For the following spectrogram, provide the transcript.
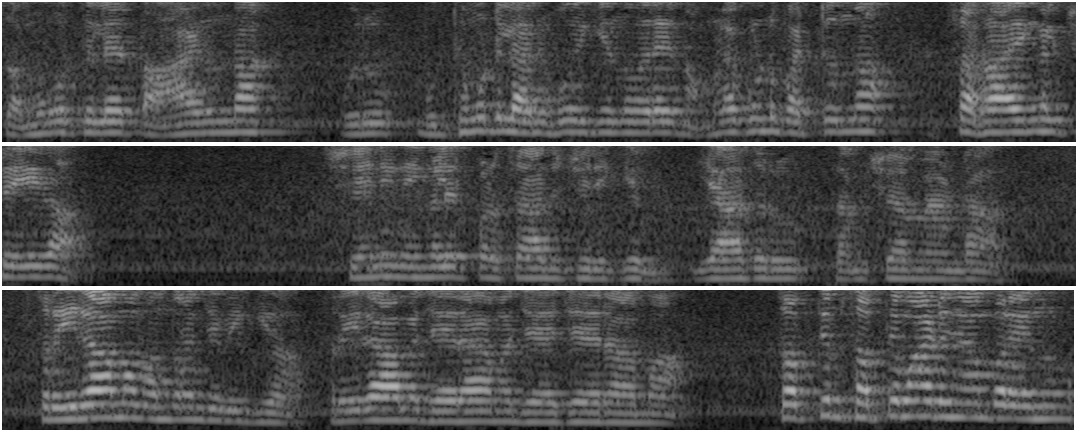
സമൂഹത്തിലെ താഴ്ന്ന ഒരു ബുദ്ധിമുട്ടിൽ അനുഭവിക്കുന്നവരെ നമ്മളെക്കൊണ്ട് പറ്റുന്ന സഹായങ്ങൾ ചെയ്യുക. ശനി നിങ്ങളിൽ പ്രസാദിച്ചിരിക്കും. യാതൊരു സംശയം വേണ്ട. ശ്രീരാമ മന്ത്രം ജപിക്കുക. ശ്രീരാമ ജയരാമ ജയ ജയരാമ സത്യം സത്യമായിട്ട് ഞാൻ പറയുന്നു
